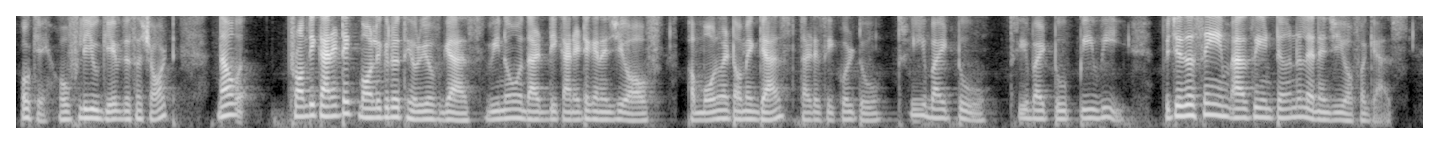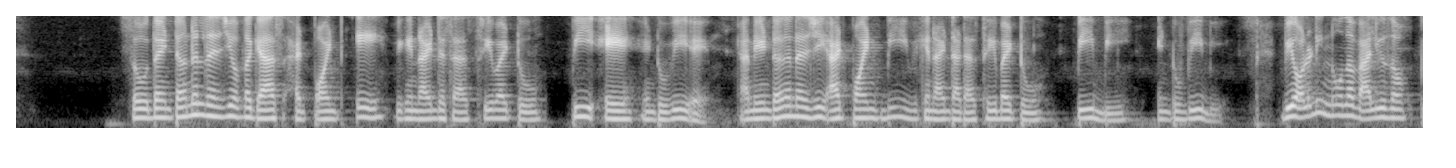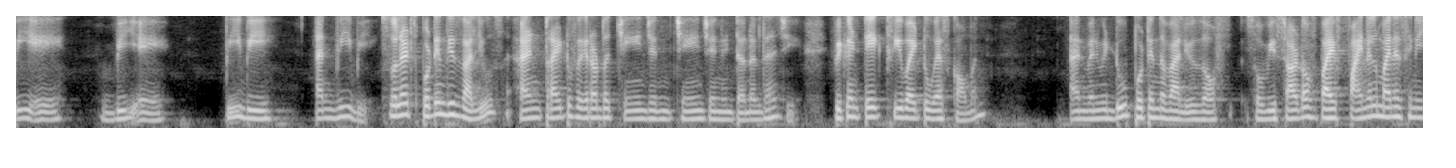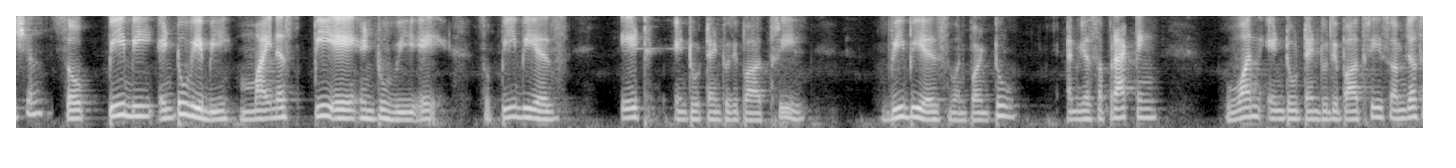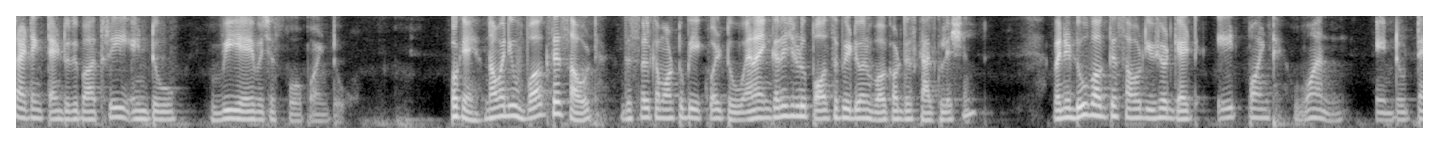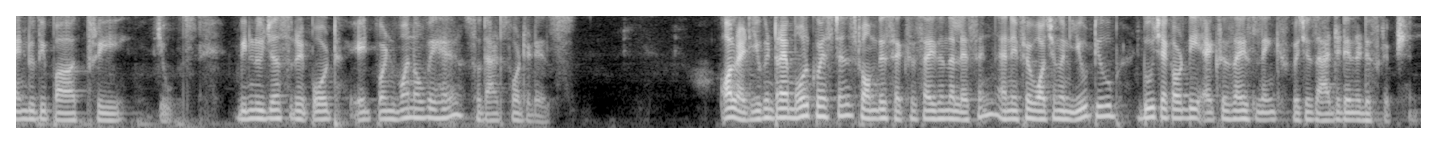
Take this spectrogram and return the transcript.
Okay, hopefully you gave this a shot. Now from the kinetic molecular theory of gas, we know that the kinetic energy of a monoatomic gas that is equal to 3 by 2, 3 by 2 PV, which is the same as the internal energy of a gas. So the internal energy of the gas at point A, we can write this as 3 by 2 PA into VA. And the internal energy at point B, we can write that as 3 by 2 PB into VB. We already know the values of PA, VA, PB and VB. So let's put in these values and try to figure out the change in change in internal energy. We can take 3 by 2 as common. And when we do put in the values of, so we start off by final minus initial. So PB into VB minus PA into VA. So PB is 8 into 10 to the power 3. VB is 1.2 and we are subtracting 1 into 10 to the power 3. So I'm just writing 10 to the power 3 into VA which is 4.2. Okay, now when you work this out, this will come out to be equal to, and I encourage you to pause the video and work out this calculation. When you do work this out, you should get 8.1 into 10 to the power 3 joules. We need to just report 8.1 over here, so that's what it is. Alright, you can try more questions from this exercise in the lesson and if you're watching on YouTube, do check out the exercise link which is added in the description.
